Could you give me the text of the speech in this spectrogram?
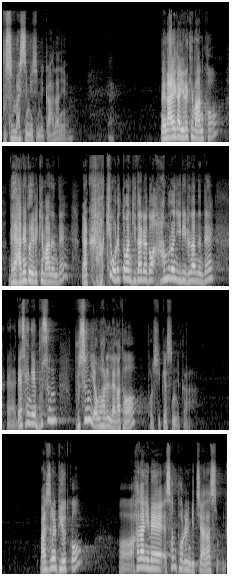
무슨 말씀이십니까, 하나님? 내 나이가 이렇게 많고 내 아내도 이렇게 많은데 내가 그렇게 오랫동안 기다려도 아무런 일이 일어났는데 예, 내 생에 무슨 무슨 영화를 내가 더 볼 수 있겠습니까? 말씀을 비웃고 어, 하나님의 선포를 믿지 않았습니다.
